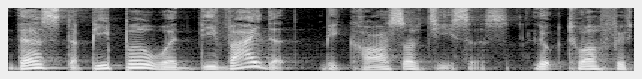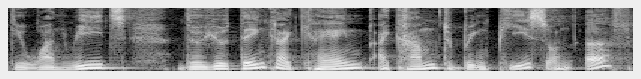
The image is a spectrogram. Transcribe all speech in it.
Thus the people were divided because of Jesus. Luke 12:51 reads, "Do you think I came I come to bring peace on earth?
